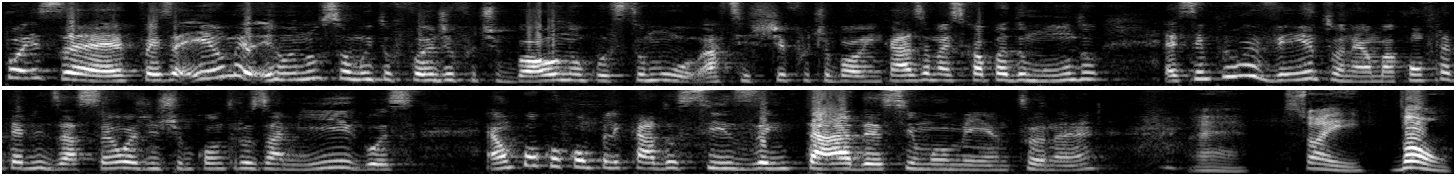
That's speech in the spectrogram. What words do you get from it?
Pois é, pois é. Eu, eu não sou muito fã de futebol, não costumo assistir futebol em casa, mas Copa do Mundo é sempre um evento, né? Uma confraternização, a gente encontra os amigos. É um pouco complicado se isentar desse momento, né? É, isso aí. Bom,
